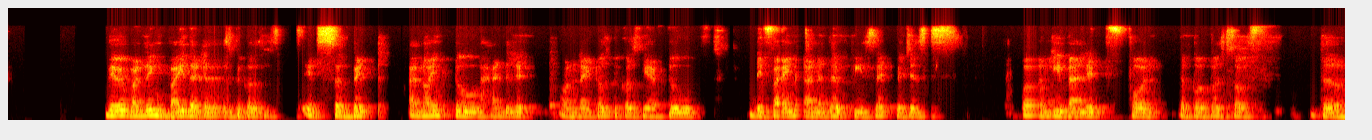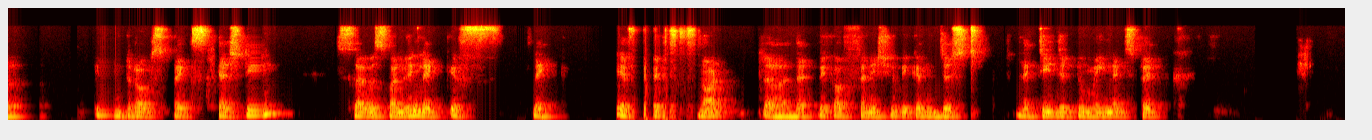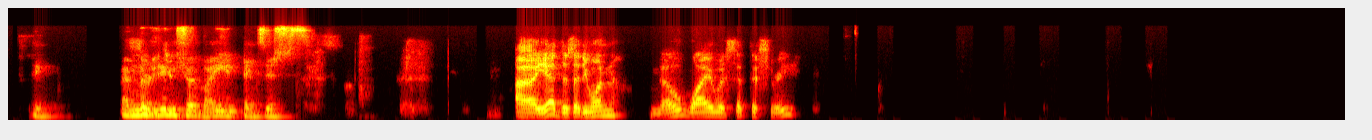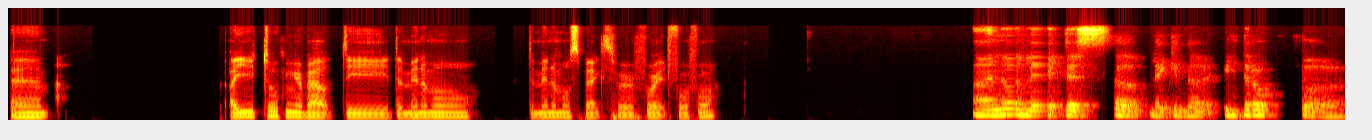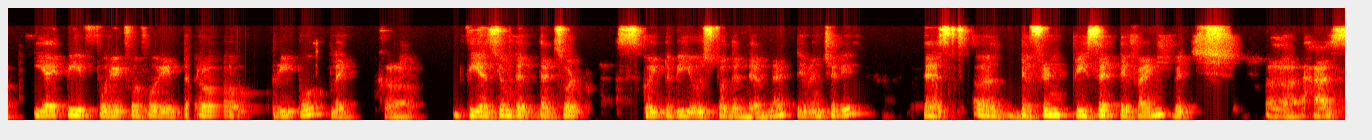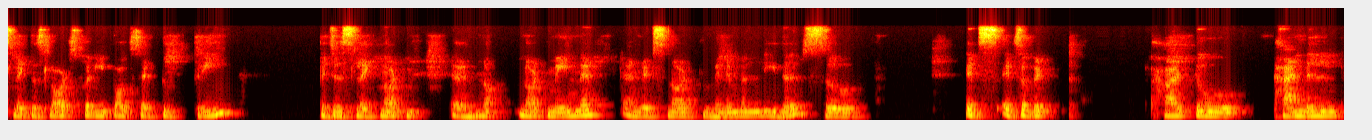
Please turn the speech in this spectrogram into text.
we were wondering why that is because it's a bit annoying to handle it on Lighthouse because we have to define another preset which is only valid for the purpose of the interop specs testing. So I was wondering like if like if it's not uh, that big of an issue, we can just like change it to mainnet spec. Like, I'm not 32. really sure why it exists. Uh, yeah, does anyone know why it was set to three? Um, are you talking about the the minimal the minimal specs for 4844? Uh, no, like this, uh, like in the interop uh, EIP 4844 interop repo, like uh, we assume that that's what's going to be used for the DevNet eventually. There's a different preset defined, which uh, has like the slots per epoch set to three, which is like not uh, not not mainnet and it's not minimal either. So it's it's a bit hard to handle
